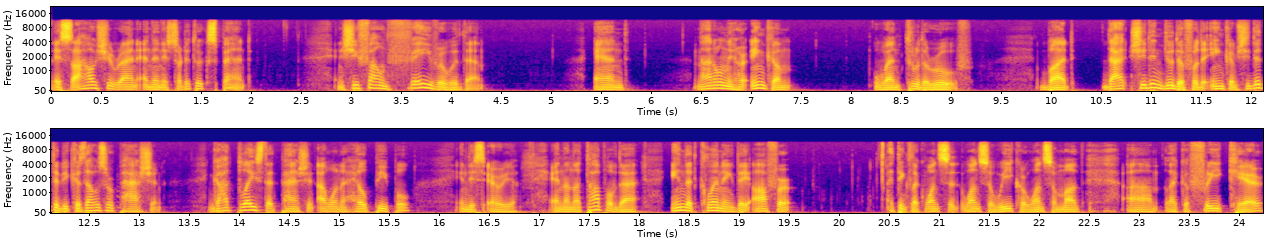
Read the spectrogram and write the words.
They saw how she ran, and then they started to expand. And she found favor with them. And not only her income went through the roof, but that she didn't do that for the income. She did it because that was her passion. God placed that passion. I want to help people in this area. And on the top of that, in that clinic, they offer I think like once a, once a week or once a month, um, like a free care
